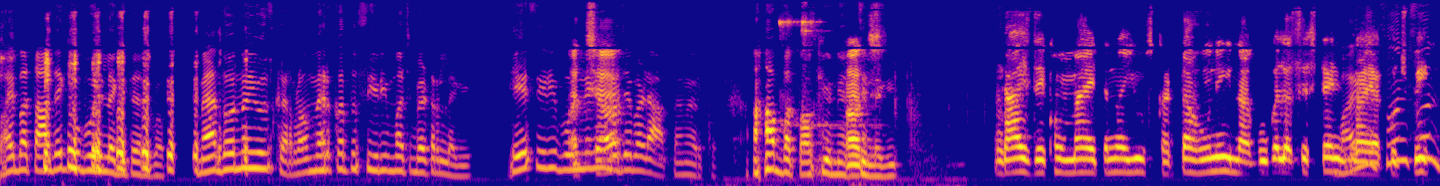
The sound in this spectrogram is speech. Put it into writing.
भाई बता दे क्यों बुरी लगी तेरे को? मैं दोनों यूज़ कर रहा हूँ मेरे को तो सीरी मच बेटर लगी। हे सीरी बोलने अच्छा। मुझे बड़ा आता है मेरे को। आप बताओ क्यों नहीं अच्छी अच्छा। लगी? गाइस देखो मैं इतना यूज़ करता हूँ नहीं ना गूगल असिस्टेंट ना भाई या सुन कुछ भी। सुन।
